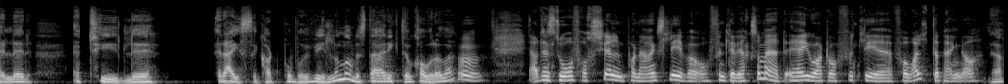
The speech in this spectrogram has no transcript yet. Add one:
eller et tydelig reisekart på hvor vi vil hen, hvis det er mm. riktig å kalle det det. Mm. Ja, Den store forskjellen på næringslivet og offentlig virksomhet er jo at offentlige forvalter penger. Ja.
